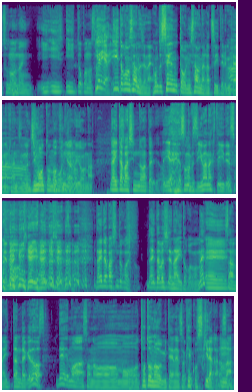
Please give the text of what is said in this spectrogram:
その何、いいいいとこのさいやいやいいとこのサウナじゃない。本当に銭湯にサウナがついてるみたいな感じの地元の方にあるような。大田橋のあたりだな。いやいやそんな別に言わなくていいですけど。いやいやいいじゃないですか。大田橋のとこでしょ？大田橋じゃないとこのね、えー。サウナ行ったんだけど。でまあそのもう整うみたいなやつを結構好きだからさ、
